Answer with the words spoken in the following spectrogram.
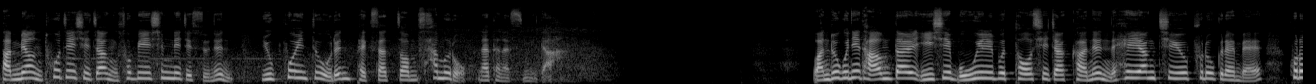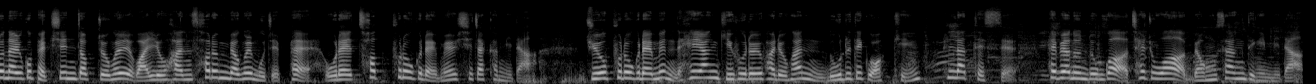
반면 토지 시장 소비 심리 지수는 6포인트 오른 104.3으로 나타났습니다. 완도군이 다음 달 25일부터 시작하는 해양 치유 프로그램에 코로나19 백신 접종을 완료한 30명을 모집해 올해 첫 프로그램을 시작합니다. 주요 프로그램은 해양 기후를 활용한 노르딕 워킹, 필라테스, 해변 운동과 체조와 명상 등입니다.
